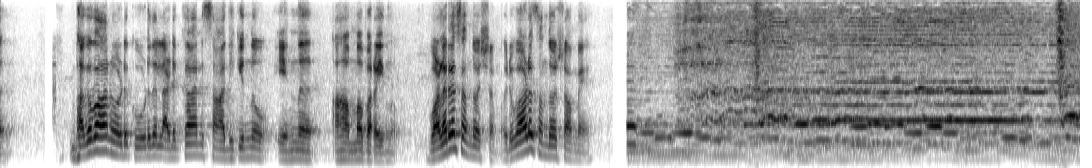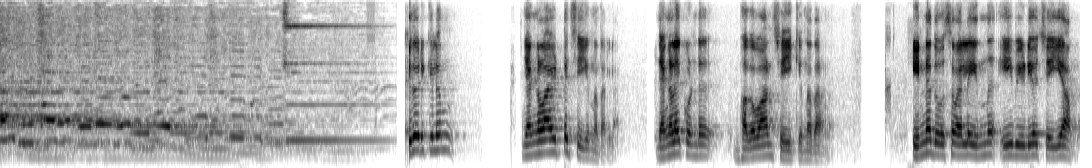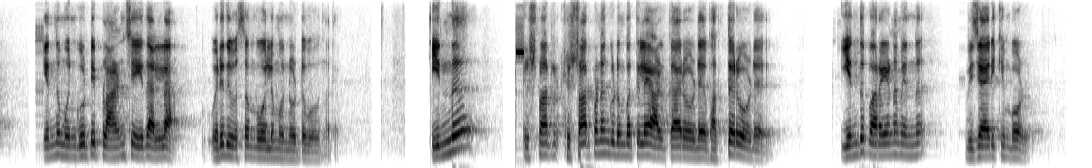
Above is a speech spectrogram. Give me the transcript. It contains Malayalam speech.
ഭഗവാനോട് കൂടുതൽ അടുക്കാൻ സാധിക്കുന്നു എന്ന് ആ അമ്മ പറയുന്നു. വളരെ സന്തോഷം. ഒരുപാട് സന്തോഷം അമ്മേ. ഇതൊരിക്കലും ഞങ്ങളായിട്ട് ചെയ്യുന്നതല്ല. ഞങ്ങളെ കൊണ്ട് ഭഗവാൻ ചെയ്യിക്കുന്നതാണ്. ഇന്ന ദിവസമല്ല ഇന്ന് ഈ വീഡിയോ ചെയ്യാം എന്ന് മുൻകൂട്ടി പ്ലാൻ ചെയ്തല്ല ഒരു ദിവസം പോലും മുന്നോട്ട് പോകുന്നത്. ഇന്ന് കൃഷ്ണ കൃഷ്ണാർപ്പണം കുടുംബത്തിലെ ആൾക്കാരോട് ഭക്തരോട് എന്തു പറയണമെന്ന് വിചാരിക്കുമ്പോൾ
